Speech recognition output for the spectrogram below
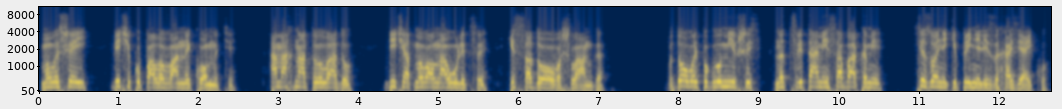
Малышей Бича купала в ванной комнате, а мохнатую ладу Дичь отмывал на улице из садового шланга. Вдоволь поглумившись над цветами и собаками, сезонники принялись за хозяйку.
